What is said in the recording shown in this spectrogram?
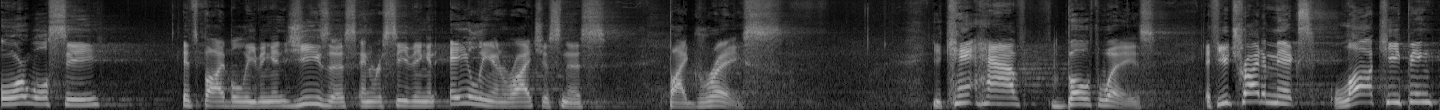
or we'll see it's by believing in Jesus and receiving an alien righteousness by grace. You can't have both ways. If you try to mix law keeping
